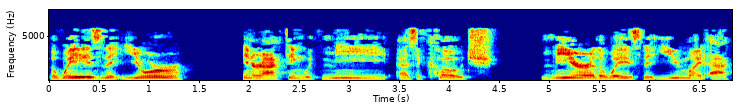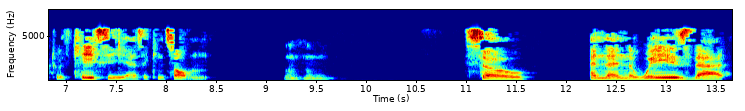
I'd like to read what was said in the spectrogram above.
the ways that you're interacting with me as a coach mirror the ways that you might act with Casey as a consultant. Mm-hmm. So, and then the ways that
